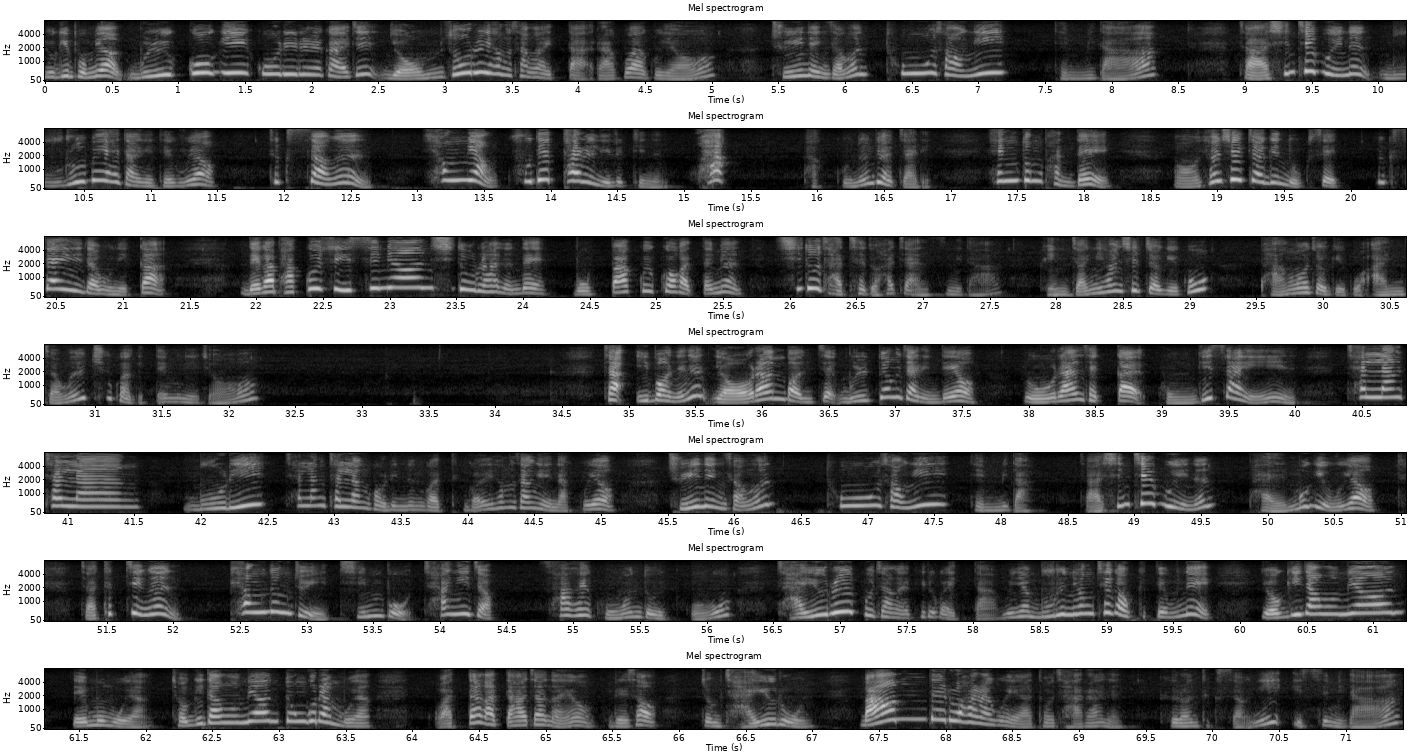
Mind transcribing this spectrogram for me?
여기 보면 물고기 꼬리를 가진 염소를 형상화했다라고 하고요. 주인 행성은 토성이 됩니다. 자, 신체 부위는 무릎에 해당이 되고요. 특성은 혁명, 쿠데타를 일으키는 확 바꾸는 별자리. 행동판데 어, 현실적인 녹색, 흑사인이다 보니까 내가 바꿀 수 있으면 시도를 하는데 못 바꿀 것 같다면 시도 자체도 하지 않습니다. 굉장히 현실적이고 방어적이고 안정을 추구하기 때문이죠. 자, 이번에는 열한 번째 물병자리인데요. 노란 색깔 공기 쌓인 찰랑찰랑 물이 찰랑찰랑 거리는 것 같은 걸 형상해 놨고요. 주인 행성은 토성이 됩니다. 자, 신체 부위는 발목이고요. 자, 특징은 평등주의, 진보, 창의적, 사회 공헌도 있고 자유를 보장할 필요가 있다. 왜냐하면 물은 형체가 없기 때문에 여기 담으면 네모 모양, 저기 담으면 동그란 모양 왔다 갔다 하잖아요. 그래서 좀 자유로운 마음대로 하라고 해야 더 잘하는 그런 특성이 있습니다.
